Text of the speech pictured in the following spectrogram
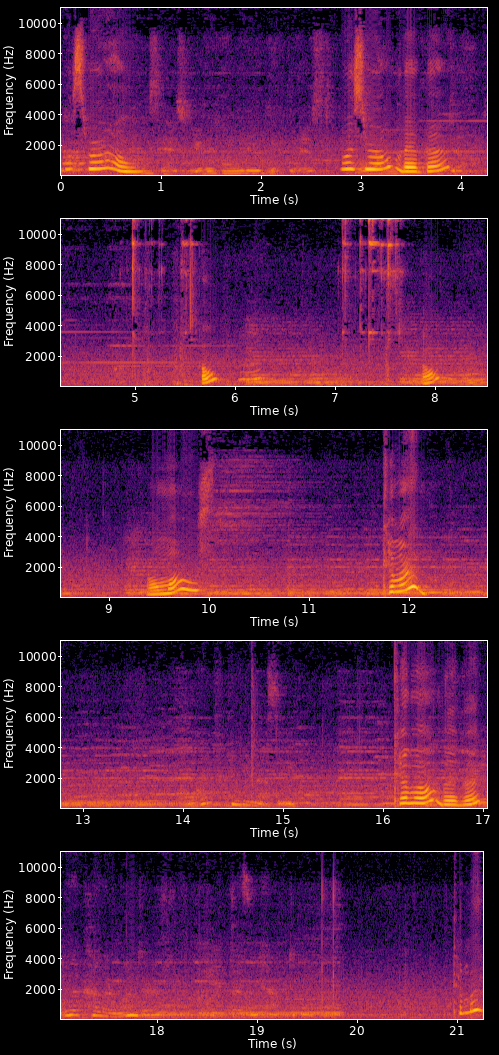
What's wrong? What's wrong, baby? Oh. Oh. Almost. Come on, baby. Come on.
